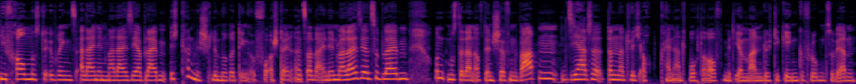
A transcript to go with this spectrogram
Die Frau musste übrigens allein in Malaysia bleiben. Ich kann mir schlimmere Dinge vorstellen, als allein in Malaysia zu bleiben und musste dann auf den Schöffen warten. Sie hatte dann natürlich auch keinen Anspruch darauf, mit ihrem Mann durch die Gegend geflogen zu werden.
